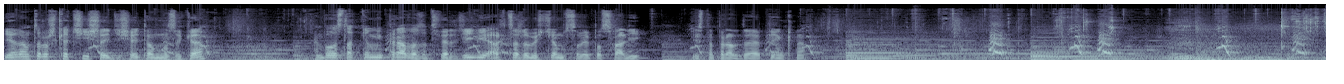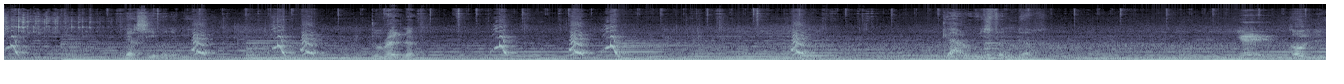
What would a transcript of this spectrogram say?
Ja dam troszkę ciszej dzisiaj tą muzykę, bo ostatnio mi prawa zatwierdzili, a chcę, żebyście ją sobie posłali. Jest naprawdę piękna. Merci, mon ami. Règle. Carl Louis von Dorf. Yeah, comme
